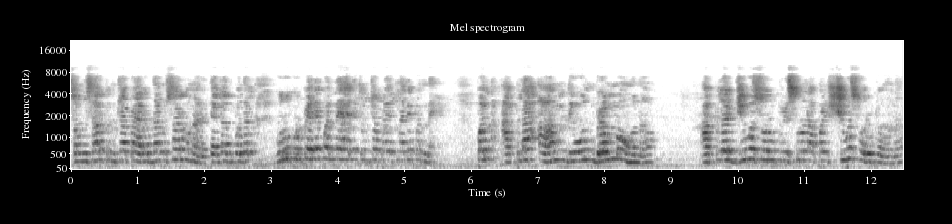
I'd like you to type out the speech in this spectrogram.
संसार तुमच्या प्रारब्धानुसार होणार. त्याच्यात बदल गुरुकृपेने पण नाही आणि तुमच्या प्रयत्नाने पण नाही. पण आपला अहम देऊन ब्रह्म होणं आपलं जीवस्वरूप विसरून आपण शिवस्वरूप होणं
